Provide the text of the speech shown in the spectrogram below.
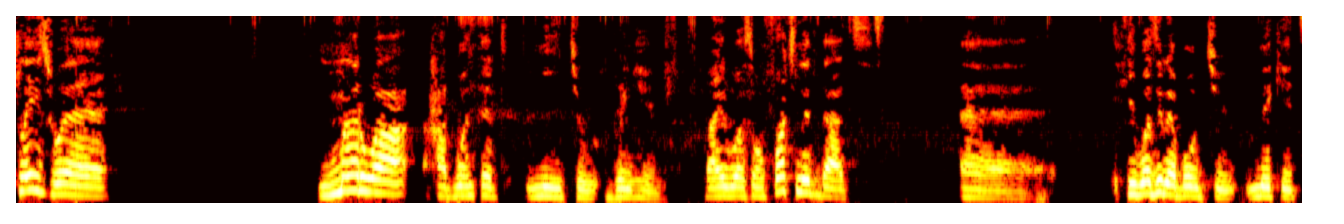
place where Marwa had wanted me to bring him, but it was unfortunate that uh, he wasn't able to make it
